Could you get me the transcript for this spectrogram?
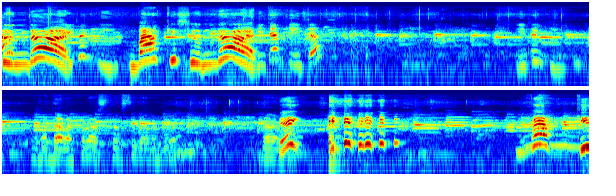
সুন্দর। বাহ কি সুন্দর। এটা কি এটা? এটা কি? এবার দাঁড়া করে আস্তে আস্তে দাঁড়া করে। এই। বাহ কি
